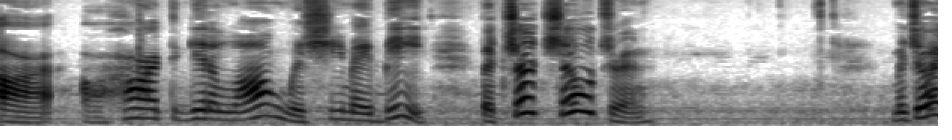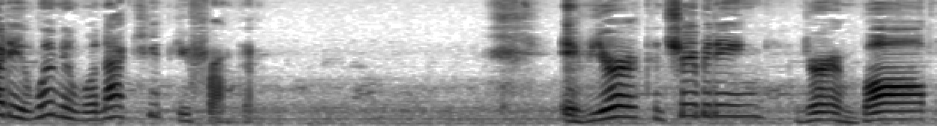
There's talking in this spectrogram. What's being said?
or, or hard to get along with she may be, but your children, majority of women will not keep you from them. If you're contributing, you're involved,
